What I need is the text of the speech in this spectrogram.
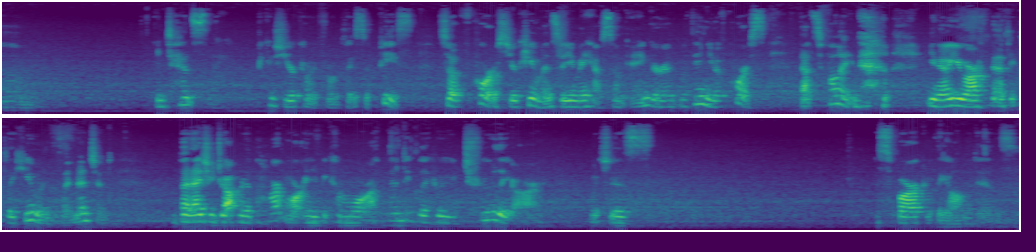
um, intensely because you're coming from a place of peace. So, of course, you're human, so you may have some anger within you. Of course, that's fine. you know, you are authentically human, as I mentioned. But as you drop into the heart more and you become more authentically who you truly are, which is a spark of the all that is.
